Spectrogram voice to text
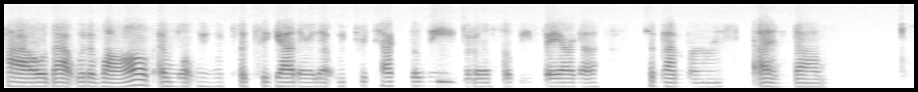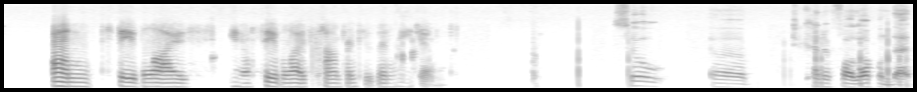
how that would evolve and what we would put together that would protect the league, but also be fair to, to members and um, and stabilize, you know, stabilize conferences and regions. So, uh, to kind of follow up on that,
